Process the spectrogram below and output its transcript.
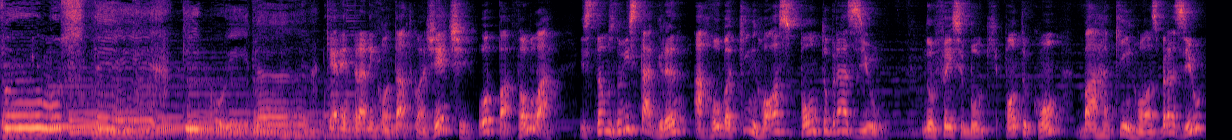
Vamos ter que cuidar. Quer entrar em contato com a gente? Opa, vamos lá! Estamos no Instagram, arroba no facebook.com barra Brasil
